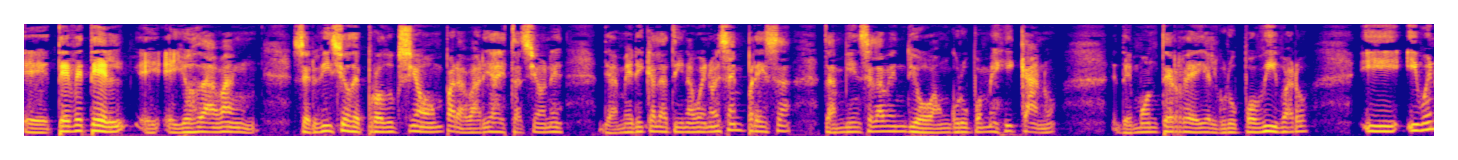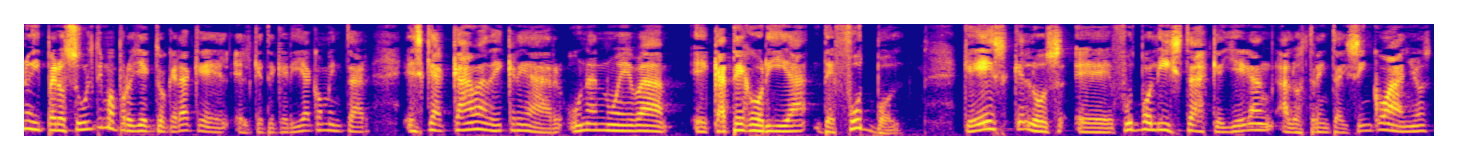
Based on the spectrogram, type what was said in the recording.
eh, TVTEL, eh, ellos daban servicios de producción para varias estaciones de América Latina. Bueno, esa empresa también se la vendió a un grupo mexicano de Monterrey, el grupo Vívaro. Y, bueno, y, pero su último proyecto, que era que el, que te quería comentar, es que acaba de crear una nueva eh, categoría de fútbol que es que los eh, futbolistas que llegan a los 35 años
